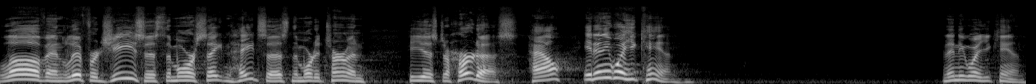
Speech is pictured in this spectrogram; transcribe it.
love and live for Jesus, the more Satan hates us and the more determined he is to hurt us. How? In any way he can. In any way you can.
